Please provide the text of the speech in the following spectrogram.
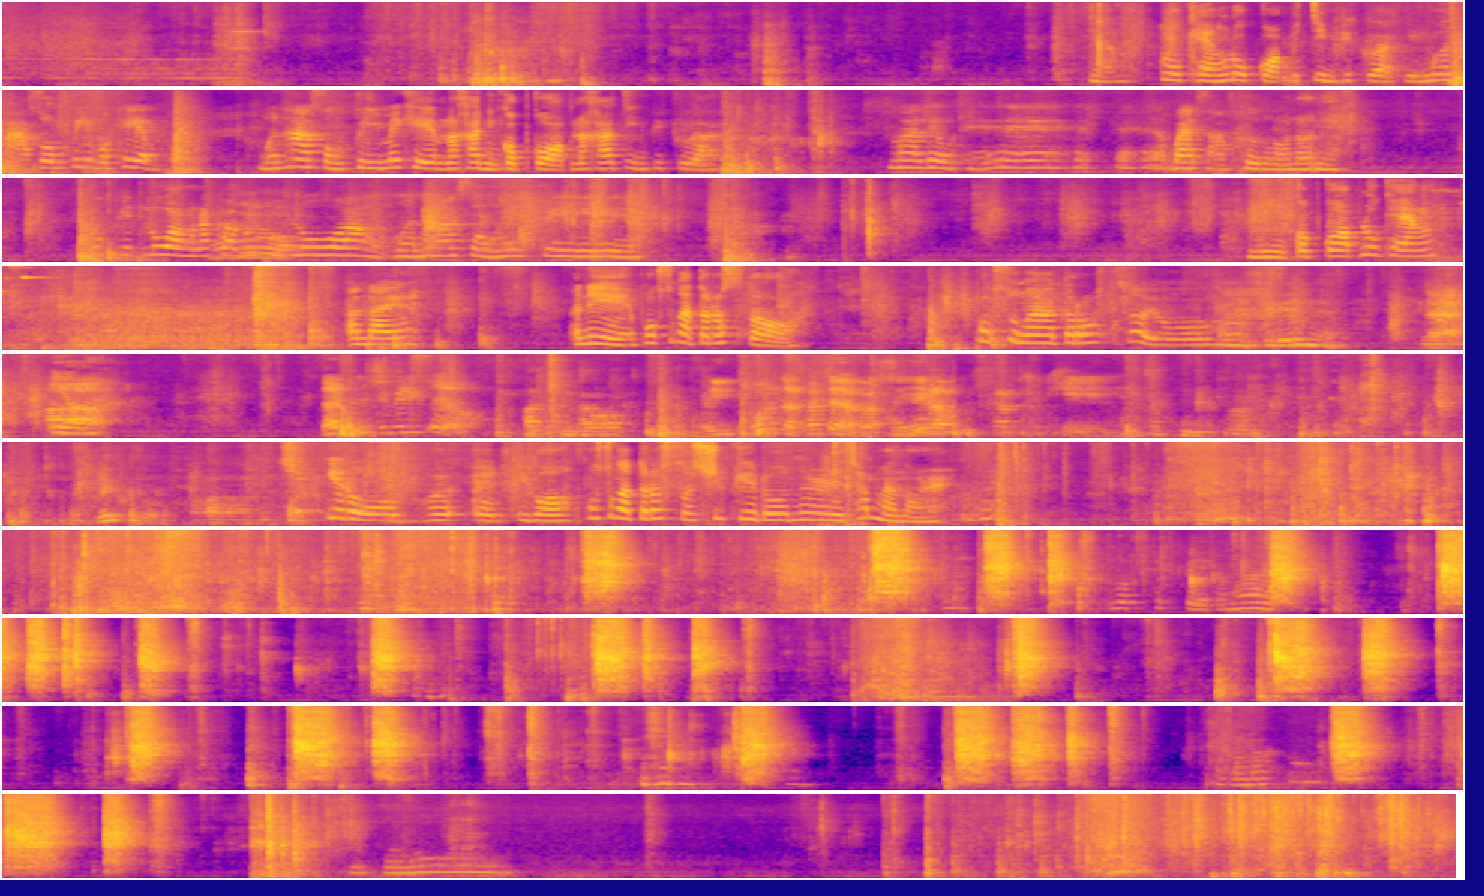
เนี่ยลูกแข็งลูกกรอบไปจิ้มพริกเกลือกินหมื่นหาทรงฟรีบ่เค็มเหมือนห้าทรงฟรีไม่เค็มนะคะหนี่กรอบๆนะคะ จิ้มพริกเกลือ มาเร็วแท้ใบสามครึ่งแล้วนาะเนี่ย พิษล่วงนะคะลูกพิษล่วงเหมือนห้าส่งให้ฟรีนี่กรอบๆลูกแข็ง อันใด อันนี้พกสุงาตรสโตพกสุงาตรสโตโย 어, 집에 있네요. 네 이거. 아, 나는 집에 있어요 밭 안 가고. 이 더운 날 밭에 나가서 일하면 사람 특히 여기도, 아, 10kg 에, 이거 포수가 들었어 10kg를 참만 원.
